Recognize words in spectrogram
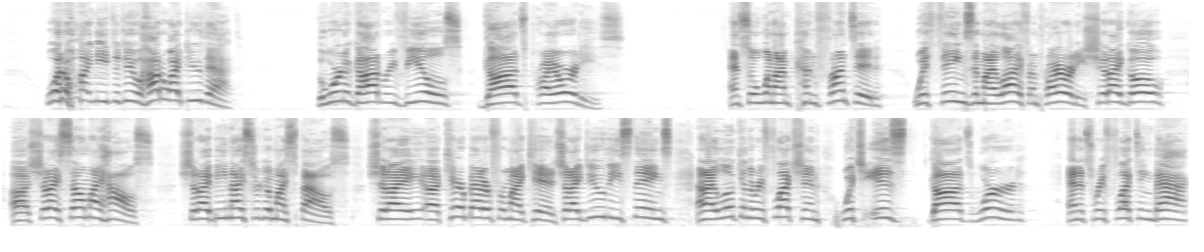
what do I need to do? How do I do that? The Word of God reveals God's priorities. And so when I'm confronted with things in my life and priorities, should I go, uh, should I sell my house? Should I be nicer to my spouse? Should I uh, care better for my kids? Should I do these things? And I look in the reflection, which is God's word, and it's reflecting back.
